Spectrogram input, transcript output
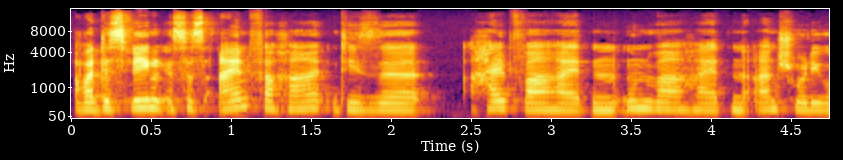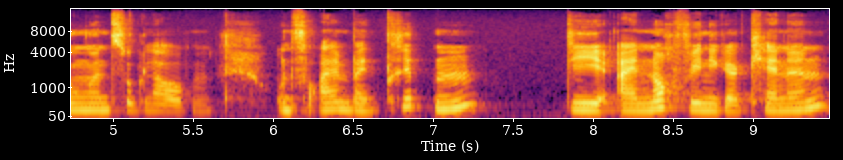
Aber deswegen ist es einfacher, diese Halbwahrheiten, Unwahrheiten, Anschuldigungen zu glauben. Und vor allem bei Dritten, die einen noch weniger kennen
